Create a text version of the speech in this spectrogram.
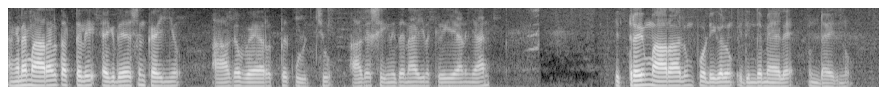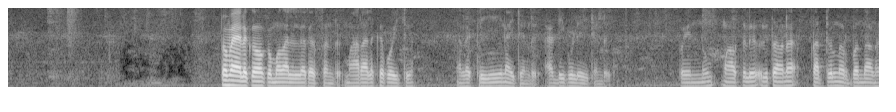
അങ്ങനെ മാറാൽ തട്ടിൽ ഏകദേശം കഴിഞ്ഞു. ആകെ വേർത്ത് കുളിച്ചു. ആകെ ക്ഷീണിതനായി നിൽക്കുകയാണ് ഞാൻ. ഇത്രയും മാറാലും പൊടികളും ഇതിന്റെ മേലെ ഉണ്ടായിരുന്നു. ഇപ്പോൾ മേലൊക്കെ നോക്കുമ്പോൾ നല്ല രസമുണ്ട്. മാറാലൊക്കെ പോയിട്ട് നല്ല ക്ലീൻ ആയിട്ടുണ്ട് അടിപൊളിയായിട്ടുണ്ട്. അപ്പോൾ എന്നും മാസത്തിൽ ഒരു തവണ തട്ടൽ നിർബന്ധമാണ്.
